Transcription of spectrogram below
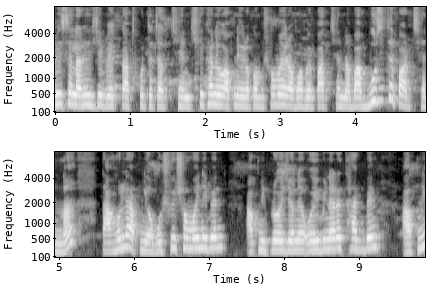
রিসেলার হিসেবে কাজ করতে চাচ্ছেন, সেখানেও আপনি এরকম সময়ের অভাবে পাচ্ছেন না বা বুঝতে পারছেন না, তাহলে আপনি অবশ্যই সময় নেবেন। আপনি প্রয়োজনে ওয়েবিনারে থাকবেন। আপনি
